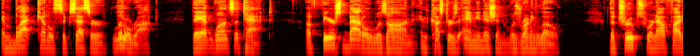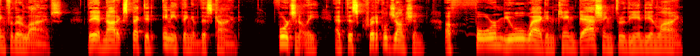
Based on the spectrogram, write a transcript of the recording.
and Black Kettle's successor, Little Rock, they at once attacked. A fierce battle was on, and Custer's ammunition was running low. The troops were now fighting for their lives. They had not expected anything of this kind. Fortunately, at this critical junction, a four mule wagon came dashing through the Indian line.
